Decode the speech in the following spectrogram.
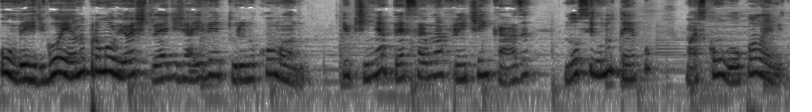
O verde goiano promoveu a estreia de Jair Ventura no comando, e o time até saiu na frente em casa no segundo tempo, mas com um gol polêmico.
